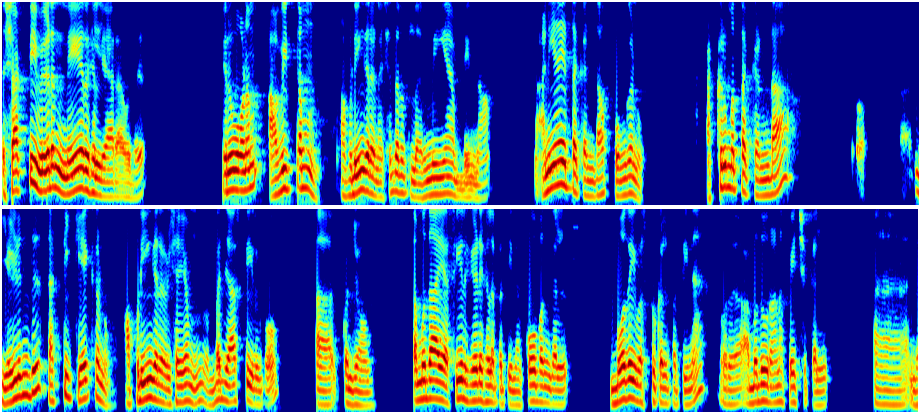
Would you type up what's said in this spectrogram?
சக்தி விகடன் நேயர்கள் யாராவது திருவோணம் அவிட்டம் அப்படிங்கிற நட்சத்திரத்தில் இருந்தீங்க அப்படின்னா அநியாயத்தை கண்டா பொங்கணும். அக்கிரமத்தை கண்டா எழுந்து தட்டி கேட்கணும் அப்படிங்கிற விஷயம் ரொம்ப ஜாஸ்தி இருக்கும். கொஞ்சம் சமுதாய சீர்கேடுகளை பற்றின கோபங்கள் போதை வஸ்துக்கள் பற்றின ஒரு அபதூறான பேச்சுக்கள் இந்த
